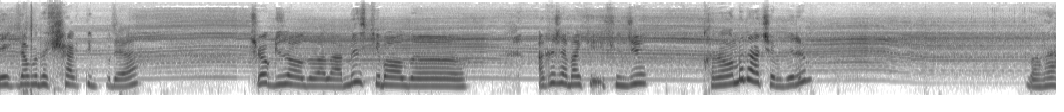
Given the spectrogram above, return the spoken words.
Reklamı da çaktık buraya. Çok güzel oldu valla. Mis gibi oldu. Arkadaşlar belki ikinci kanalımı da açabilirim. Lan ha.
